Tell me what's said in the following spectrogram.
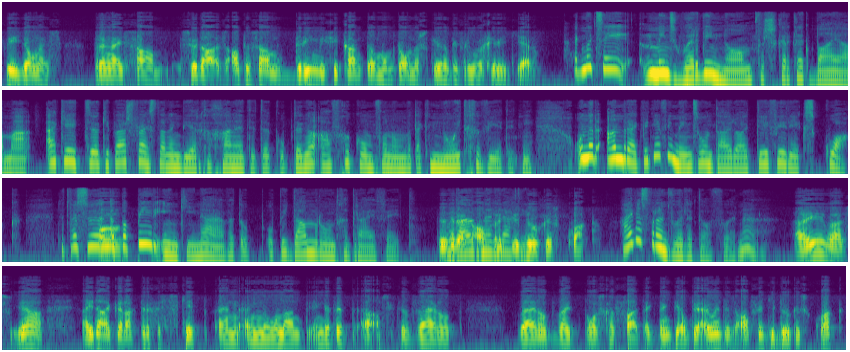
Twee jonges bring hy saam. So daar is altesaam 3 musikante om hom te ondersteun op die verhoog hierdie keer. Ek moet sê mens hoor die naam verskriklik baie, maar ek het toe ek die persvrystelling deurgegaan het, het ek op dinge afgekom van hom wat ek nooit geweet het nie. Onder andere, ek weet nie of die mense onthou daai TV-reeks Kwak. Dit was so 'n oh. papiereentjie, nê, wat op op die dam rondgedryf het. Dis reg Alfred Jodokus Kwak. Hy was verantwoordelik daarvoor, nê? Hy was ja, hy het daai karakter geskep in in Holland en dit het 'n absolute wêreld wêreldwyd pos gevat. Ek dink die op die ouend is Alfred Jodokus Kwak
